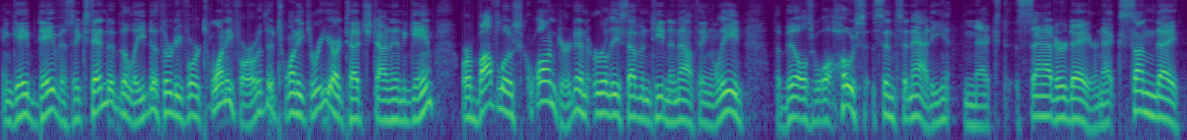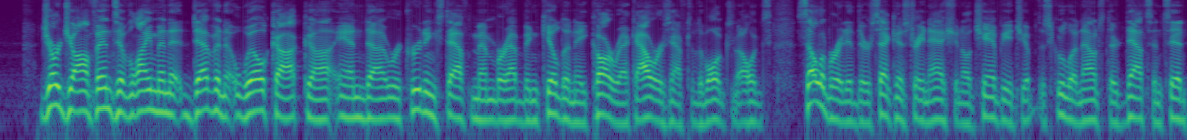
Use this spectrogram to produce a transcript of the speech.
and Gabe Davis extended the lead to 34 24 with a 23 yard touchdown in a game where Buffalo squandered an early 17 0 lead. The Bills will host Cincinnati next Saturday or next Sunday. Georgia offensive lineman Devin Willock uh, and uh, recruiting staff member have been killed in a car wreck hours after the Bulldogs celebrated their second straight national championship. The school announced their deaths and said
